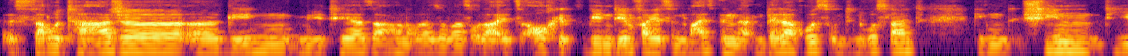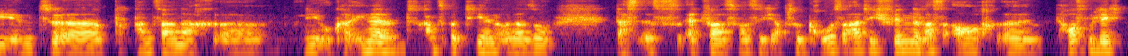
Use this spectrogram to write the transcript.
ist Sabotage äh, gegen Militärsachen oder sowas oder jetzt auch, wie in dem Fall jetzt in, Weiß, in, in Belarus und in Russland, gegen Schienen, die eben, äh, Panzer nach äh, die Ukraine transportieren oder so. Das ist etwas, was ich absolut großartig finde, was auch äh, hoffentlich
